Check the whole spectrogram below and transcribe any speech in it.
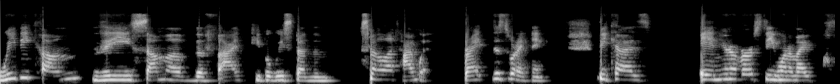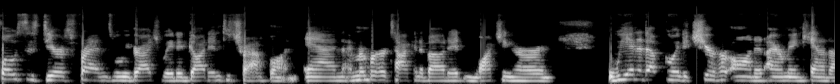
we become the sum of the five people we spend them spend a lot of time with, right? This is what I think. Because in university, one of my closest, dearest friends when we graduated got into triathlon. And I remember her talking about it and watching her. And we ended up going to cheer her on at Ironman Canada.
